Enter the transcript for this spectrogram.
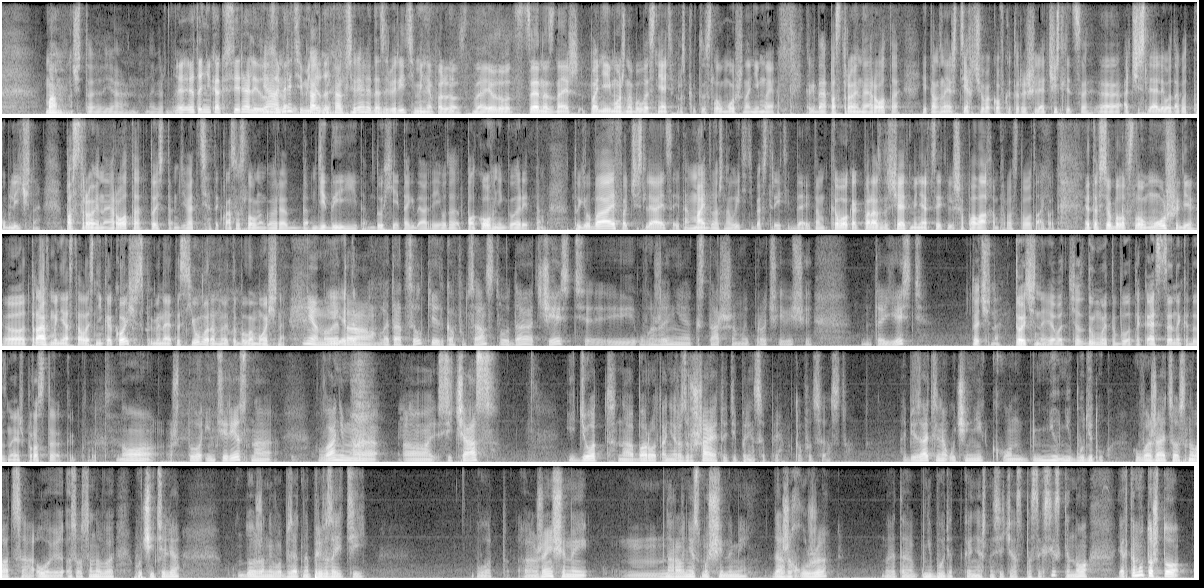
мам, что-то я, наверное... Э, Это не как в сериале Я- «Заберите как, меня», да? не как в сериале, да, заберите меня, пожалуйста. Да, и вот, вот сцена, знаешь, по ней можно было снять просто как-то слоу-моушен аниме, когда построенная рота, и там, знаешь, тех чуваков, которые решили отчислиться, э, отчисляли вот так вот публично. Построенная рота, то есть там 9-10 класс, условно говоря, там деды и там духи и так далее. И вот этот полковник говорит там, Тугилбаев отчисляется, и там мать должна выйти тебя встретить, да, и там кого как по-разному встречает, меня встретили шапалахом просто вот так вот. Это все было в слоу-моушене, э, травмы не осталось никакой, сейчас вспоминаю это с юмором, но это было мощно. Не, ну И это, это... отсылки к конфуцианству, да, честь и уважение к старшим и прочие вещи. Это есть. Точно, точно. Я вот сейчас думаю, это была такая сцена, когда, знаешь, просто как вот... Но что интересно, в аниме а, сейчас идет наоборот, они разрушают эти принципы конфуцианства. Обязательно ученик, он не, не будет у- уважать собственного отца, ой, э, собственного учителя, он должен его обязательно превзойти. Вот. А Женщины наравне с мужчинами, даже хуже. Это не будет, конечно, сейчас по-сексистски, но я к тому, то, что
